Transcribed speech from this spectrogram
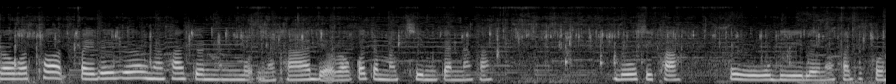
เราก็ทอดไปเรื่อยๆนะคะ จนมันหมดนะคะ เดี๋ยวเราก็จะมาชิมกันนะคะ ดูสิคะฟูดีเลยนะคะทุกคน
